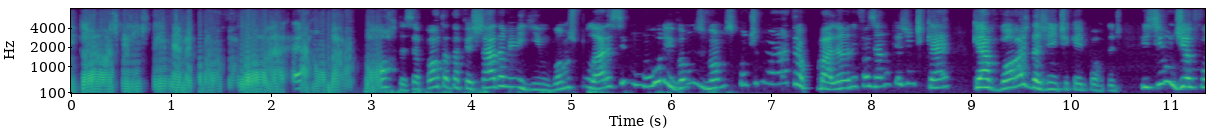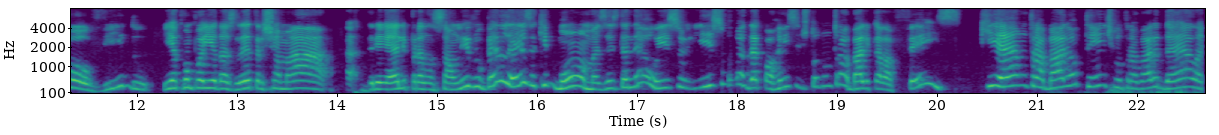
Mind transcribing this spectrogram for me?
Então, eu acho que a gente tem, né, como ela falou, né, é arrombar a porta. Se a porta está fechada, amiguinho, vamos pular esse muro e vamos, vamos continuar trabalhando e fazendo o que a gente quer. Que a voz da gente que é importante. E se um dia for ouvido e a Companhia das Letras chamar a Adriele para lançar um livro, beleza, que bom, mas entendeu? Isso, isso é decorrência de todo um trabalho que ela fez, que é um trabalho autêntico, o um trabalho dela.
